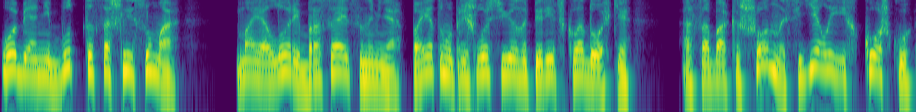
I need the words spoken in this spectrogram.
обе они будто сошли с ума. Моя Лори бросается на меня, поэтому пришлось ее запереть в кладовке. А собака Шонна съела их кошку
